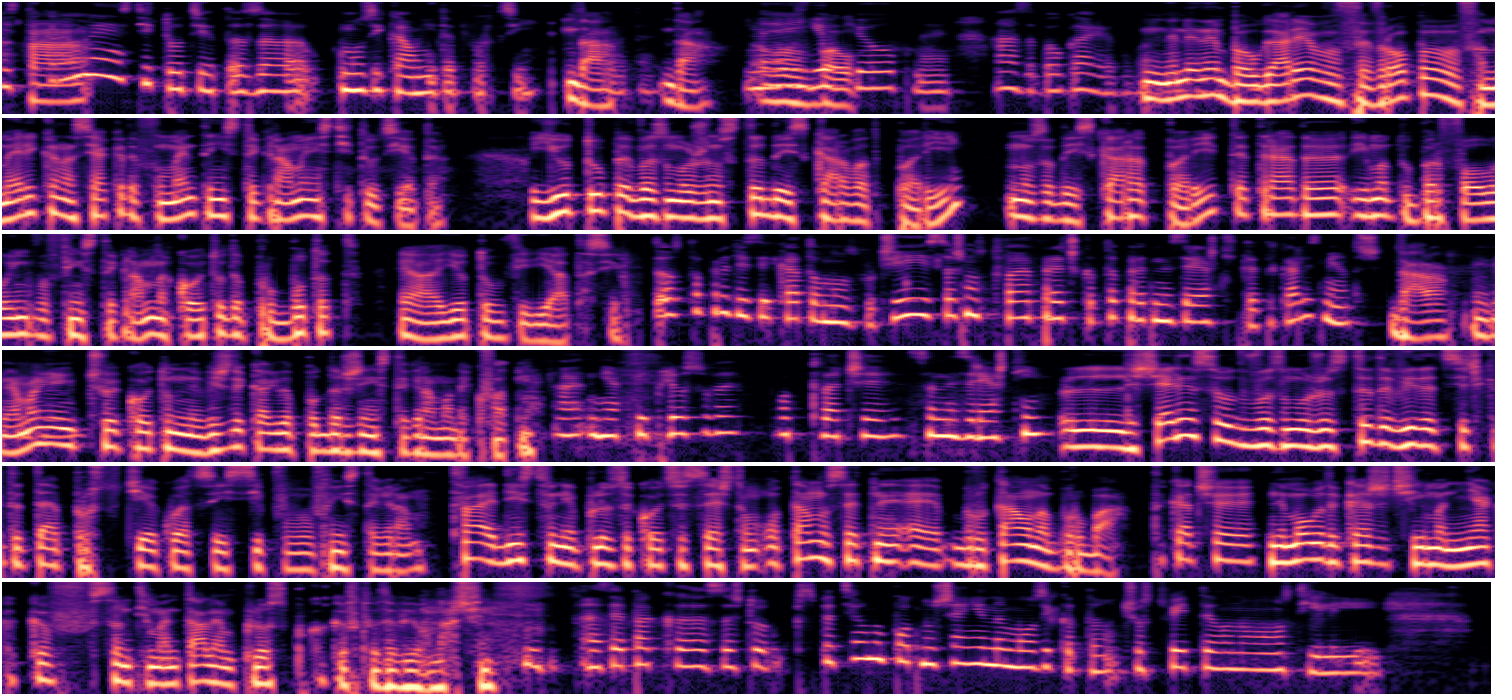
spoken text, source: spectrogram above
Инстаграм А- ли е институцията за музикалните творци? Да, да. Не, В Бъл- YouTube, не. А, за България говоря. Не, не, не. България, в Европа, в Америка, навсякъде в момента Инстаграм е институцията. YouTube е възможността да изкарват пари, но за да изкарат пари, те трябва да имат добър фолуинг в Инстаграм, на който да пробутат YouTube видеята си. Доста предизвикателно звучи и всъщност това е пречката пред незрящите, така ли смяташ? Да, да. Няма и човек, който не вижда как да поддържа Инстаграм адекватно. А някакви плюсове? от това, че са незрящи? Лишени са от възможността да видят всичката тая простотия, която се изсипва в Инстаграм. Това е единствения плюс, за който се сещам. Оттам насетне е брутална борба. Така че не мога да кажа, че има някакъв сантиментален плюс по какъвто да бил начин. А все пак също специално по отношение на музиката, чувствителност или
